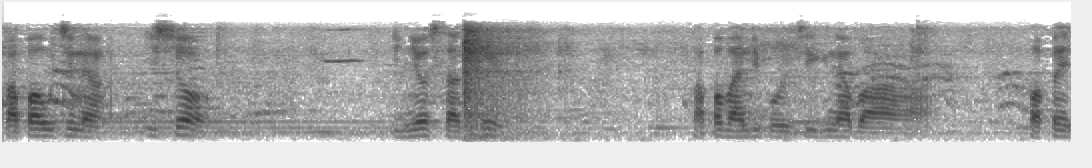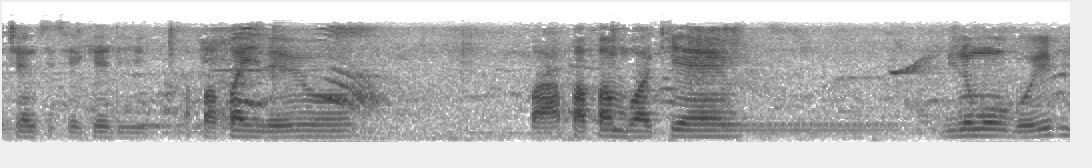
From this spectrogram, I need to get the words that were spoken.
papa auti na isor union sacrée Papa bandi politique na ba papa Etienne Tshisekedi, papa Ileo, pa papa Mbwakiem, bino moko boyebi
